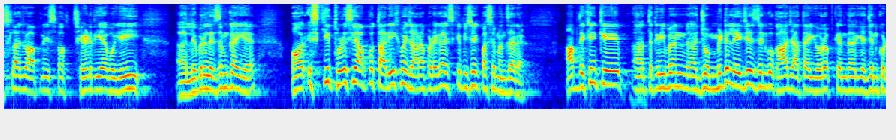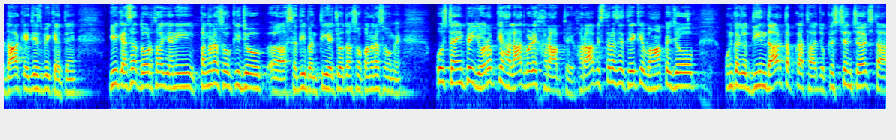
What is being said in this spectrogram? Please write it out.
مسئلہ جو آپ نے اس وقت چھیڑ دیا ہے وہ یہی لبرلزم کا ہی ہے اور اس کی تھوڑی سی آپ کو تاریخ میں جانا پڑے گا اس کے پیچھے ایک پس منظر ہے آپ دیکھیں کہ تقریباً جو مڈل ایجز جن کو کہا جاتا ہے یورپ کے اندر یا جن کو ڈارک ایجز بھی کہتے ہیں یہ ایک ایسا دور تھا یعنی پندرہ سو کی جو صدی بنتی ہے چودہ سو پندرہ سو میں اس ٹائم پہ یورپ کے حالات بڑے خراب تھے خراب اس طرح سے تھے کہ وہاں پہ جو ان کا جو دیندار طبقہ تھا جو کرسچن چرچ تھا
